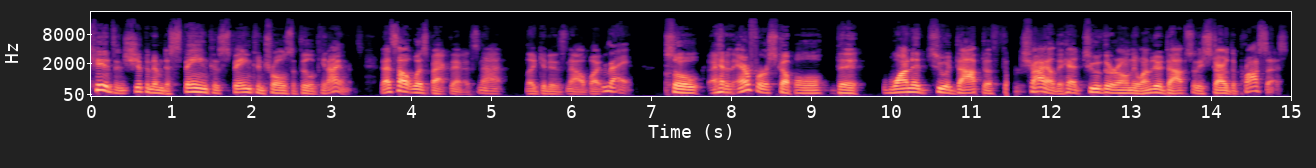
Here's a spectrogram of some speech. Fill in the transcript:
kids and shipping them to Spain because Spain controls the Philippine Islands. That's how it was back then. It's not like it is now. But right. So I had an Air Force couple that wanted to adopt a third child. They had two of their own. They wanted to adopt, so they started the process.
